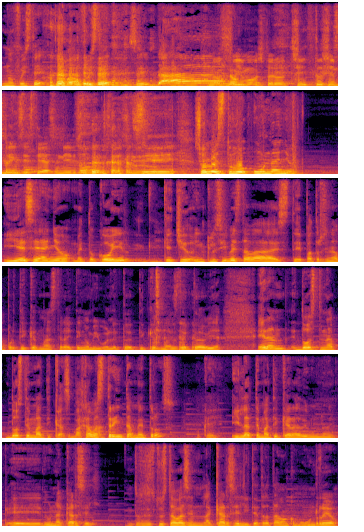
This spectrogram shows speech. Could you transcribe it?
¿No fuiste? ¿Tú, Pau, fuiste? Sí. Ah, No, fuimos, pero sí, tú siempre insistías en ir, siempre insistías en ir. Sí, solo estuvo un año. Y ese año me tocó ir, qué chido. Inclusive estaba este, patrocinado por Ticketmaster. Ahí tengo mi boleto de Ticketmaster todavía. Eran dos, tena- dos temáticas. Bajabas 30 metros Ok. y la temática era de una, eh, de una cárcel. Entonces tú estabas en la cárcel y te trataban como un reo.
